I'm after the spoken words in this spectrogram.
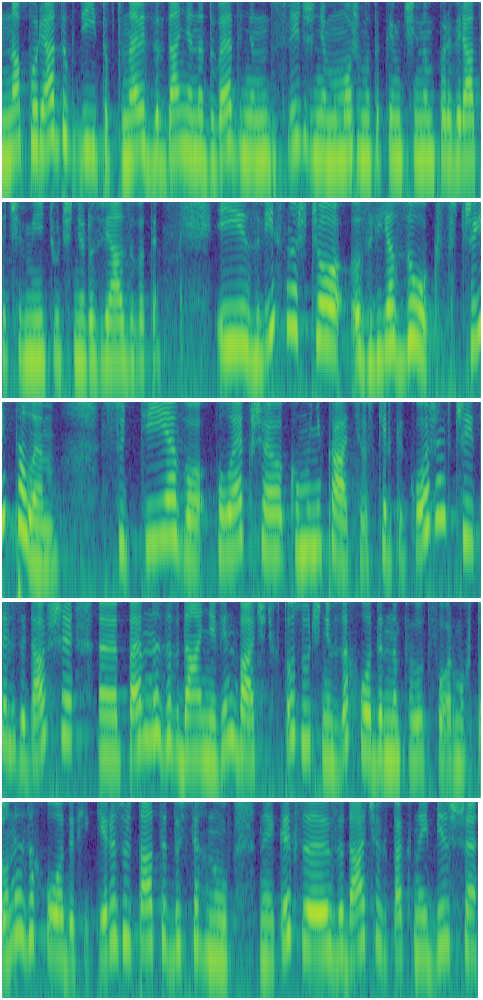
на порядок дій, тобто навіть завдання на доведення, на дослідження, ми можемо таким чином перевіряти, чи вміють учні розв'язувати. І звісно, що зв'язок з вчителем суттєво полегшує комунікацію, оскільки кожен вчитель, задавши е, певне завдання, він бачить, хто з учнів заходив на платформу, хто не заходив, які результати досягнув, на яких задачах так найбільше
